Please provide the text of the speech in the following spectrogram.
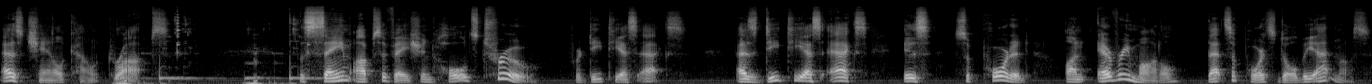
as channel count drops. The same observation holds true for DTSX, as DTSX is supported on every model that supports Dolby Atmos.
